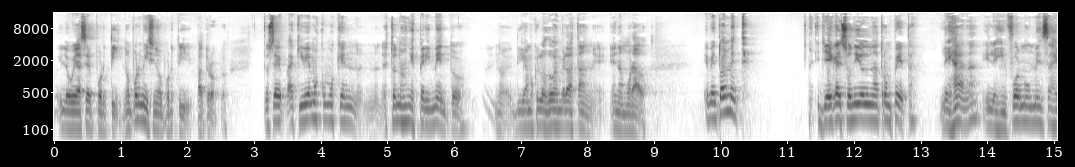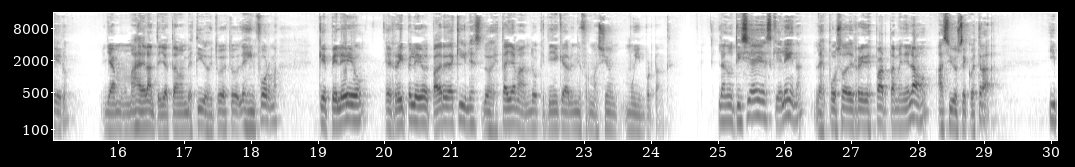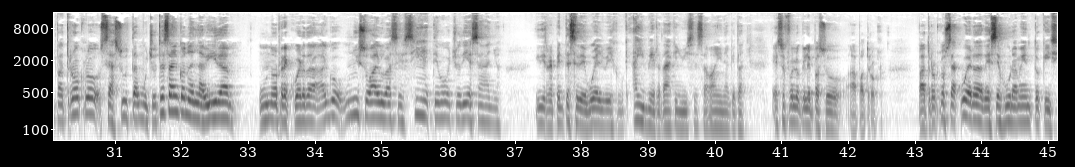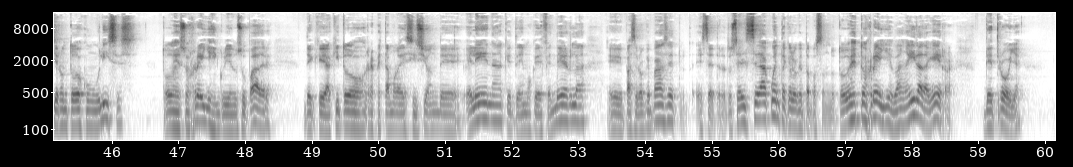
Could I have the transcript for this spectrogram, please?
y lo voy a hacer por ti, no por mí, sino por ti, Patroclo. Entonces aquí vemos como que esto no es un experimento, digamos que los dos en verdad están enamorados. Eventualmente llega el sonido de una trompeta lejana y les informa un mensajero, ya más adelante ya estaban vestidos y todo esto, les informa que Peleo, el rey Peleo, el padre de Aquiles, los está llamando, que tiene que dar una información muy importante. La noticia es que Helena, la esposa del rey de Esparta Menelao, ha sido secuestrada. Y Patroclo se asusta mucho. Ustedes saben cuando en la vida uno recuerda algo, uno hizo algo hace 7, 8, 10 años y de repente se devuelve y es como que, ay, verdad que yo hice esa vaina, ¿qué tal? Eso fue lo que le pasó a Patroclo. Patroclo se acuerda de ese juramento que hicieron todos con Ulises, todos esos reyes, incluyendo su padre, de que aquí todos respetamos la decisión de Helena, que tenemos que defenderla, eh, pase lo que pase, etc. Entonces él se da cuenta que lo que está pasando. Todos estos reyes van a ir a la guerra de Troya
